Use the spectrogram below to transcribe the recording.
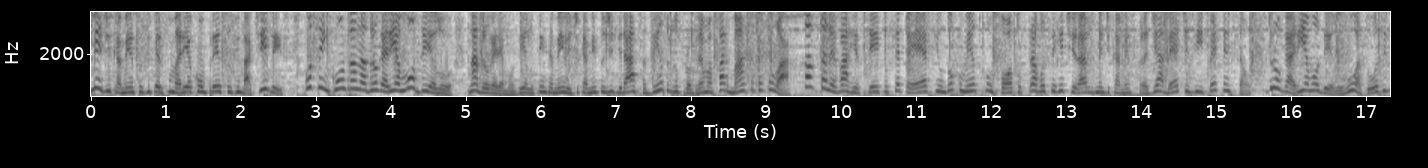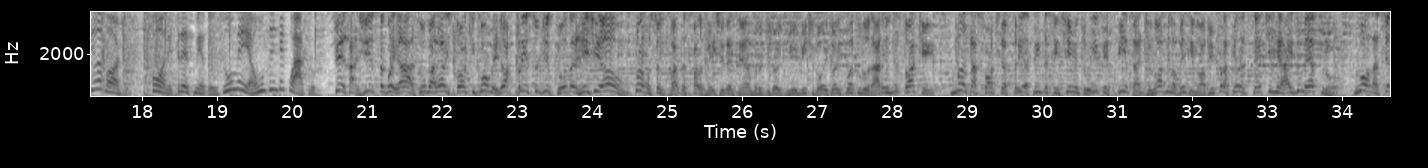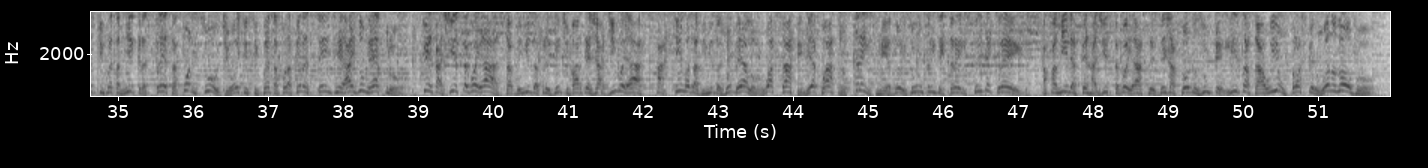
Medicamentos e perfumaria com preços imbatíveis? Você encontra na Drogaria Modelo. Na Drogaria Modelo tem também medicamentos de graça dentro do programa Farmácia Popular. Basta levar receita, o CPF e um documento com foto para você retirar os medicamentos para diabetes e hipertensão. Drogaria Modelo, Rua 12, Vila Borges. Fone 36216134. Ferragista Goiás, o maior estoque com o melhor preço de toda a região. Promoções válidas para o mês de dezembro de 2022 ou enquanto durarem os estoques. Manta asfáltica fria 30 centímetros hiperfita de 9,99 por apenas 7 reais o metro. Lona 150 micras preta Polisul de 8,50 por apenas 6 reais o metro. Ferragista Goiás, Avenida Presidente Vargas, Jardim Goiás, acima da Avenida João Belo. WhatsApp 64 3621 3333. A família Ferragista Goiás deseja a todos um feliz Natal e um próspero ano novo.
